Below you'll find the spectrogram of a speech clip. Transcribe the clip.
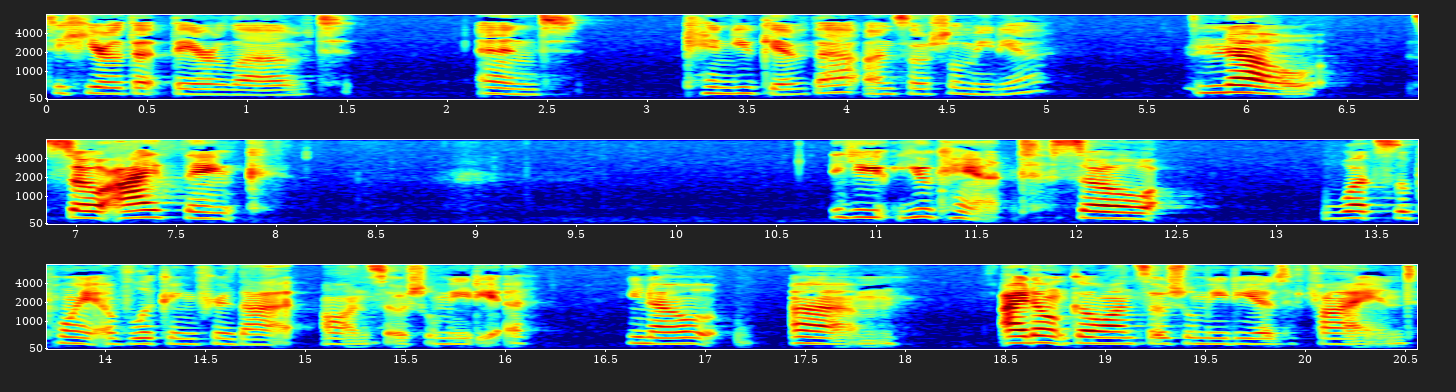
to hear that they are loved. And can you give that on social media? No. So I think you you can't. So what's the point of looking for that on social media? You know, um I don't go on social media to find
